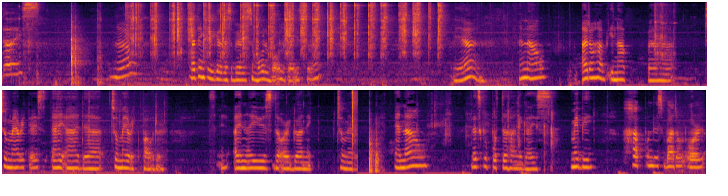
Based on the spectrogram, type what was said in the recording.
Guys. Now, I think we got this very small bowl, guys, right? Yeah. And now, I don't have enough uh, turmeric, guys. I add uh, turmeric powder. See? And I use the organic turmeric. And now, let's go put the honey, guys. Maybe half on this bottle or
